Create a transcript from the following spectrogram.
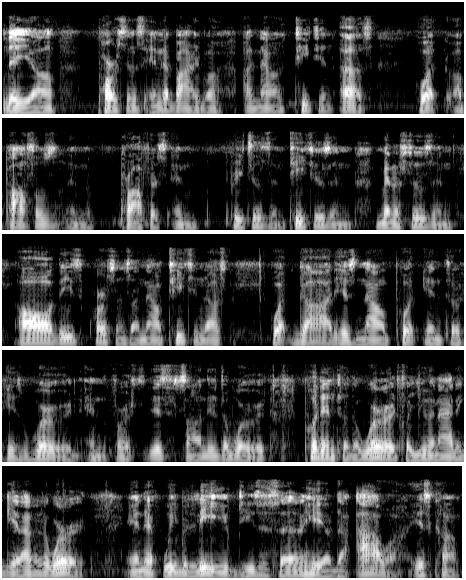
the uh, persons in the Bible are now teaching us what apostles and prophets and preachers and teachers and ministers and all these persons are now teaching us what God has now put into his word, and first this son is the word, put into the word for you and I to get out of the word. And if we believe, Jesus said here, the hour is come.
